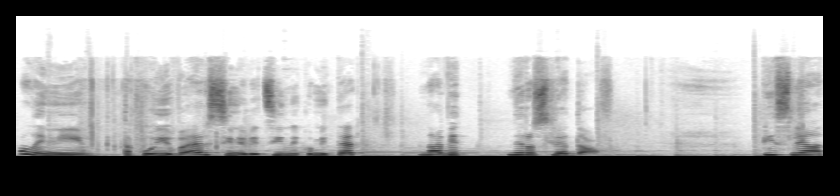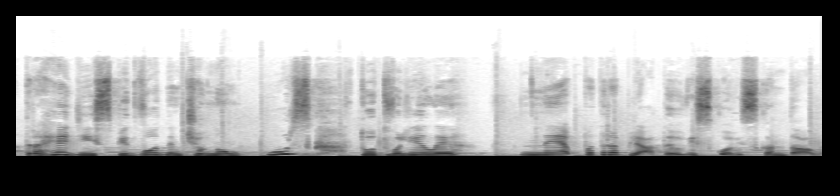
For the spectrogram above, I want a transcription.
Але ні, такої версії авіаційний комітет навіть не розглядав. Після трагедії з підводним човном Курськ тут воліли не потрапляти у військові скандали.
